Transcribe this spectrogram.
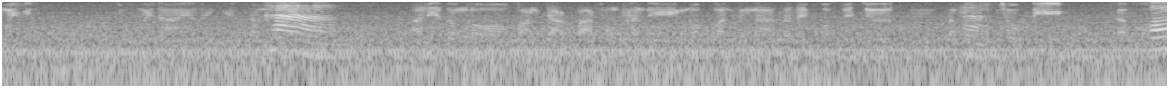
ไม่หยุดอยู่ไม่ได้อะไรเงี้ยท่าน ค่ะ อันนี้ต้องรอฟังจากปากของท่านเองเนาะวันข้างหน้าถ้าได้พบได้เจอถ้าผม ค่ะโชคดีครับผมขอ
